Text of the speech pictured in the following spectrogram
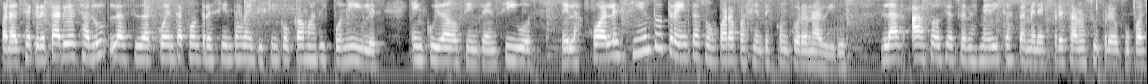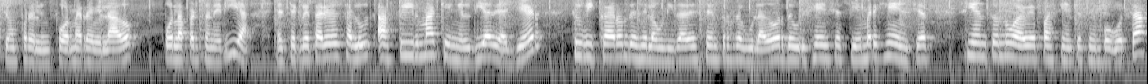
Para el secretario de Salud, la ciudad cuenta con 325 camas disponibles en cuidados intensivos, de las cuales 130 son para pacientes con coronavirus. Las asociaciones médicas también expresaron su preocupación por el informe revelado por la personería. El secretario de Salud afirma que en el día de ayer se ubicaron desde la unidad de centro regulador de urgencias y emergencias 109 pacientes en Bogotá.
